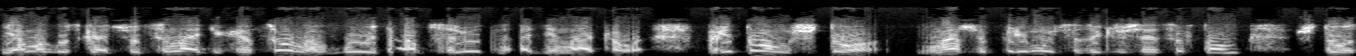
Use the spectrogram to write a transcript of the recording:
я могу сказать, что цена этих рационов будет абсолютно одинакова. При том, что наше преимущество заключается в том, что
